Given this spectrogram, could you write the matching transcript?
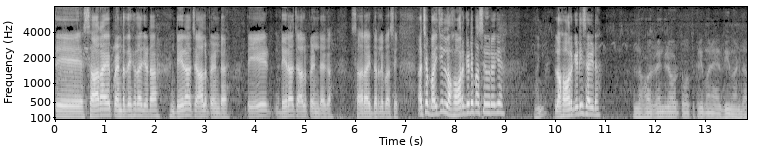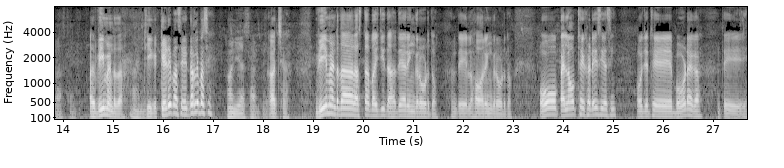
ਤੇ ਸਾਰਾ ਇਹ ਪਿੰਡ ਦਿਖਦਾ ਜਿਹੜਾ ਡੇਰਾ ਚਾਲ ਪਿੰਡ ਹੈ। ਤੇ ਇਹ ਡੇਰਾ ਚਾਲ ਪਿੰਡ ਹੈਗਾ। ਸਾਰਾ ਇਧਰਲੇ ਪਾਸੇ। ਅੱਛਾ ਬਾਈ ਜੀ ਲਾਹੌਰ ਕਿਹੜੇ ਪਾਸਿਓਂ ਰਹਿ ਗਿਆ? ਹਾਂਜੀ। ਲਾਹੌਰ ਕਿਹੜੀ ਸਾਈਡ ਆ? ਲਾਹੌਰ ਰਿੰਗ ਰੋਡ ਤੋਂ ਤਕਰੀਬਨ 20 ਮਿੰਟ ਦਾ ਰਸਤਾ ਹੈ। ਅ, 20 ਮਿੰਟ ਦਾ। ਠੀਕ ਹੈ। ਕਿਹੜੇ ਪਾਸੇ? ਇਧਰਲੇ ਪਾਸੇ? ਹਾਂਜੀ ਇਸ ਸਾਈਡ ਤੇ। ਅੱਛਾ। 20 ਮਿੰਟ ਦਾ ਰਸਤਾ ਬਾਈ ਜੀ ਦੱਸਦੇ ਆ ਰਿੰਗ ਰੋਡ ਤੋਂ ਤੇ ਲਾਹੌਰ ਰਿੰਗ ਰੋਡ ਤੋਂ। ਉਹ ਪਹਿਲਾਂ ਉੱਥੇ ਖੜੇ ਸੀ ਅਸੀਂ। ਉਹ ਜਿੱਥੇ ਬੋਰਡ ਹੈਗਾ ਤੇ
